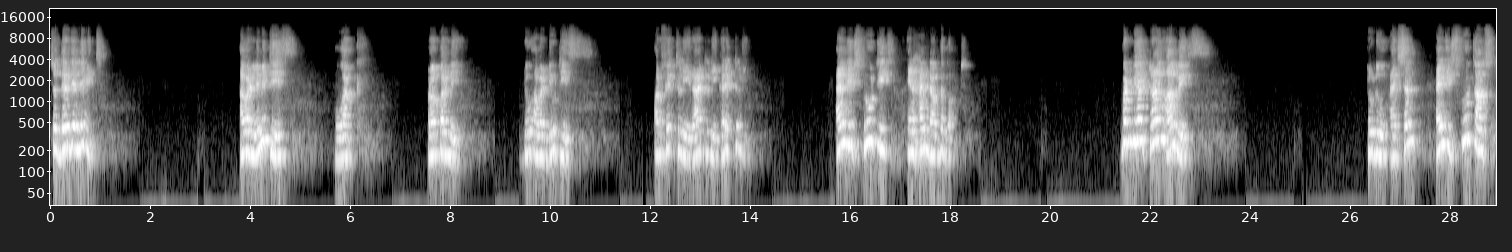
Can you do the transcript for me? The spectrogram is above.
So there is a limit. Our limit is work properly, do our duties perfectly, rightly, correctly. And its fruit is in hand of the God. But we are trying always to do action and its fruit also.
